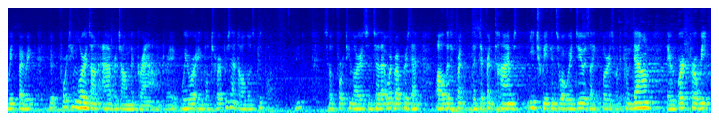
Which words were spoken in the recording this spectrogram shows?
week by week, 14 lawyers on average on the ground, right? We were able to represent all those people. Right? So 14 lawyers, and so that would represent all the different the different times each week. And so what we'd do is like lawyers would come down, they would work for a week,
